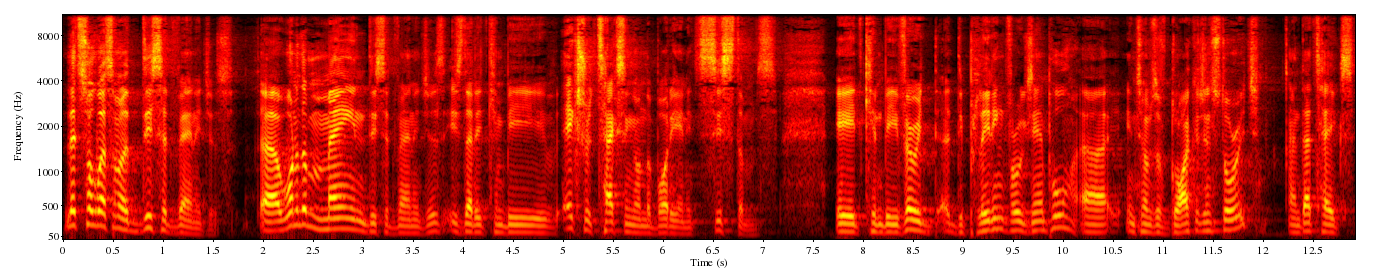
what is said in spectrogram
Let's talk about some of the disadvantages. Uh, one of the main disadvantages is that it can be extra taxing on the body and its systems. It can be very depleting, for example, uh, in terms of glycogen storage, and that takes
